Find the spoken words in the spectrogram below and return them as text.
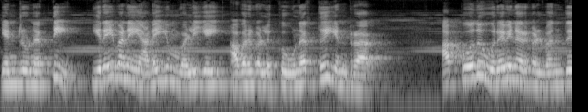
என்றுணர்த்தி இறைவனை அடையும் வழியை அவர்களுக்கு உணர்த்து என்றார். அப்போது உறவினர்கள் வந்து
